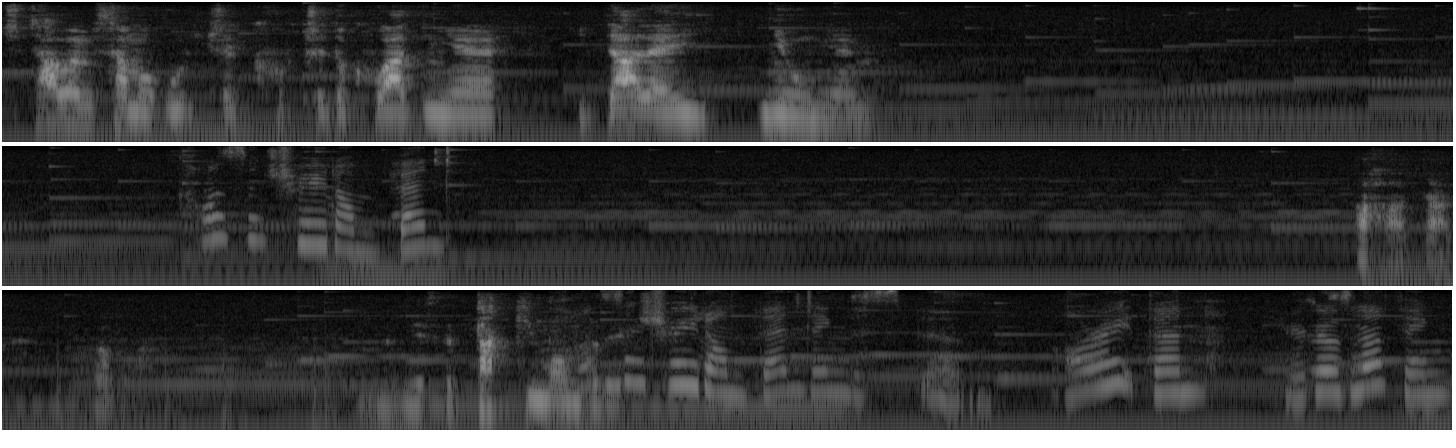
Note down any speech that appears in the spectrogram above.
Czytałem samouczek, kurczę, dokładnie i dalej nie umiem. Concentrate on bend. Aha, tak, dobra. Jestem taki mądry. Concentrate on bending the spoon. All right then. Here goes nothing.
